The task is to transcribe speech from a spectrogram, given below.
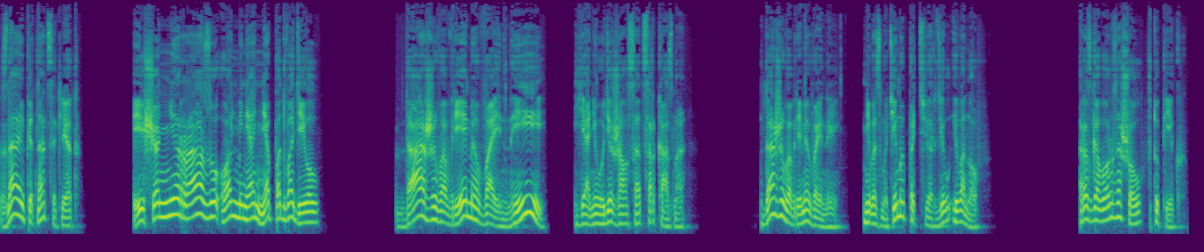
знаю пятнадцать лет. И еще ни разу он меня не подводил. Даже во время войны я не удержался от сарказма. Даже во время войны, невозмутимо подтвердил Иванов. Разговор зашел в тупик.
